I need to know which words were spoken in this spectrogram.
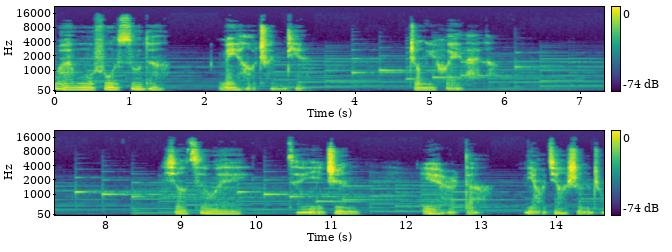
万物复苏的美好春天终于回来了。小刺猬在一阵。悦耳的鸟叫声中，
